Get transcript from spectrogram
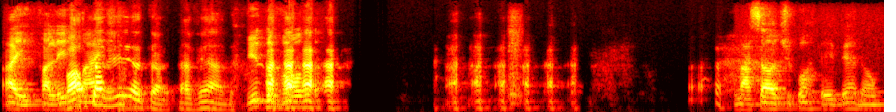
Aí, falei volta, demais. Volta, Vitor. Tá vendo? Vitor, volta. Marcelo, te cortei, perdão.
